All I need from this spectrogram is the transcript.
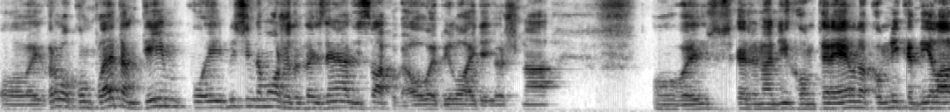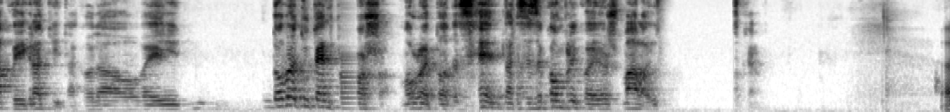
ovaj, vrlo kompletan tim koji mislim da može da, da iznenadi svakoga. Ovo je bilo, ajde, još na, ovaj, što se kaže, na njihovom terenu na kom nikad nije lako igrati, tako da ovaj, dobro je tu tent prošao. Moglo je to da se, da se zakomplikuje još malo. Uh,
